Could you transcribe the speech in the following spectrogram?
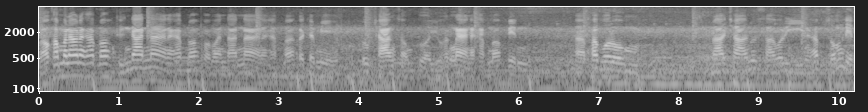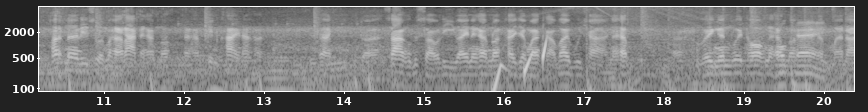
เราเข้ามาแล้วนะครับเนาะถึงด้านหน้านะครับเนาะประมาณด้านหน้านะครับเนาะก็จะมีรูปช้างสองตัวอยู่ข้างหน้านะครับเนาะเป็นอ่าพระบรมราชานุสาวรีย์นะครับ สมเด็จพระนเรศวรมหาราชนะครับเนาะนะครับเป็นค่ายนะครับการอ่าสร้างอนุสาวรีย์ไว้นะครับเนาะใครจะมากราบไหว้บูชานะครับอ่ารวยเงินรวยทองนะครับเนาะโอเคนะครับมาได้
